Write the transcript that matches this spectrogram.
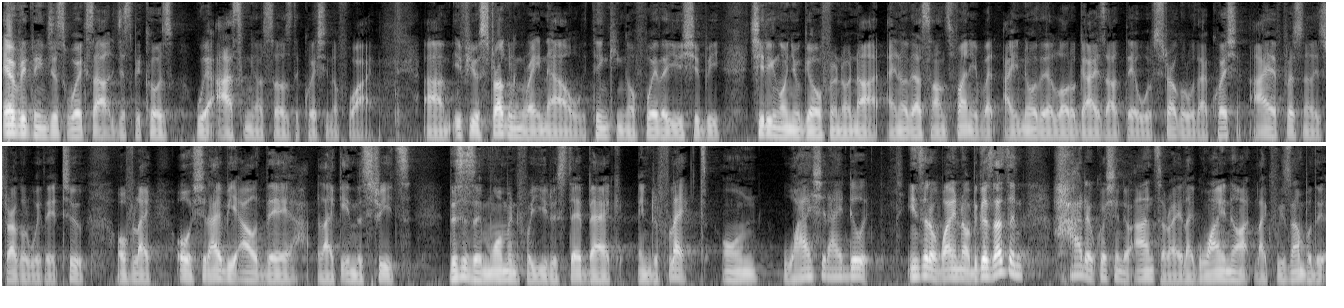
everything just works out just because we're asking ourselves the question of why. Um, if you're struggling right now thinking of whether you should be cheating on your girlfriend or not, I know that sounds funny, but I know there are a lot of guys out there who have struggled with that question. I have personally struggled with it too, of like, oh, should I be out there like in the streets? This is a moment for you to step back and reflect on why should I do it? Instead of why not? Because that's a harder question to answer, right? Like, why not? Like, for example, the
